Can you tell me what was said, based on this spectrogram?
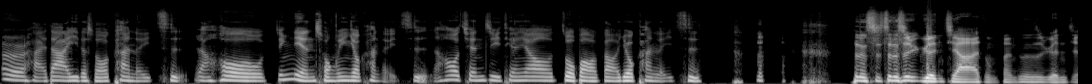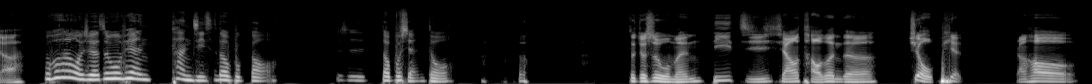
二还大一的时候看了一次，然后今年重映又看了一次，然后前几天要做报告又看了一次。真的是真的是冤家，怎么办？真的是冤家。不会，我觉得这部片看几次都不够。就是都不嫌多，这就是我们第一集想要讨论的旧片。然后，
